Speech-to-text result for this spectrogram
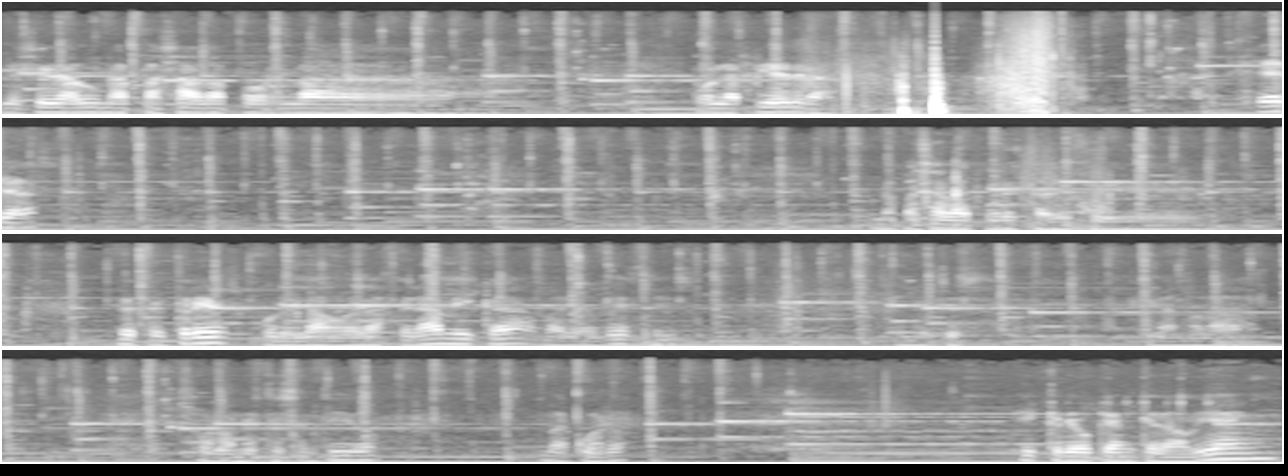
Les he dado una pasada por la por la piedra, las tijeras, una pasada por esta de DC3 por el lado de la cerámica varias veces. Este, tirándola solo en este sentido de acuerdo y creo que han quedado bien.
